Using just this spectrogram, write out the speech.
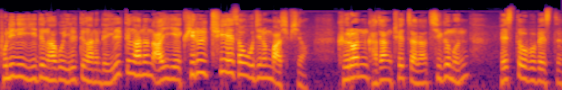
본인이 2등하고 1등 하는데 1등 하는 아이의 귀를 취해서 오지는 마십시오. 그런 가장 최자가 지금은 베스트 오브 베스트,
